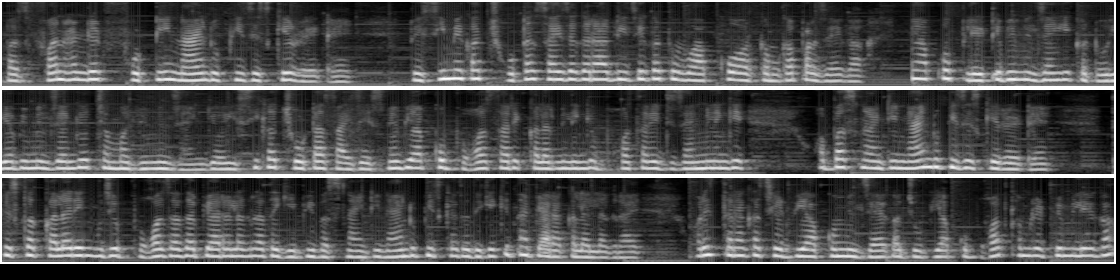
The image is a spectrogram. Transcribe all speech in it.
बस one hundred forty nine rupees इसके रेट हैं। तो इसी में का छोटा साइज़ अगर आप लीजिएगा तो वो आपको और कम का पड़ जाएगा। इसमें आपको प्लेटें भी मिल जाएँगी, कटोरियाँ भी मिल जाएँगी और चम्मच भी मिल जाएँगे और इसी का छोटा साइज़ है। इसमें भी आपको बहुत सारे कलर मिलेंगे, बहुत सारे डिज़ाइन मिलेंगे और बस नाइन्टी नाइन रुपीज़ इसके रेट हैं। तो इसका कलर एक मुझे बहुत ज़्यादा प्यारा लग रहा था, ये भी बस नाइन्टी नाइन रुपीज़ का तो देखिए कितना प्यारा कलर लग रहा है। और इस तरह का सेट भी आपको मिल जाएगा, जो भी आपको बहुत कम रेट पे मिलेगा।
